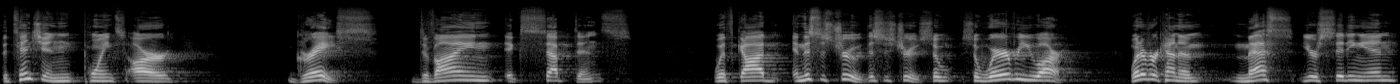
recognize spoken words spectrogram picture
the tension points are grace, divine acceptance with God, and this is true, this is true. So, so wherever you are, whatever kind of mess you're sitting in,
